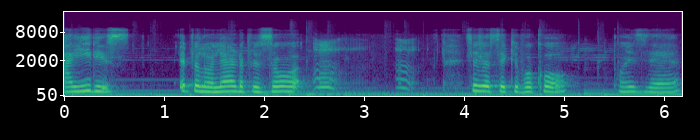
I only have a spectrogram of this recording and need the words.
a íris é pelo olhar da pessoa? Hum, hum. Você já se equivocou? Pois é.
